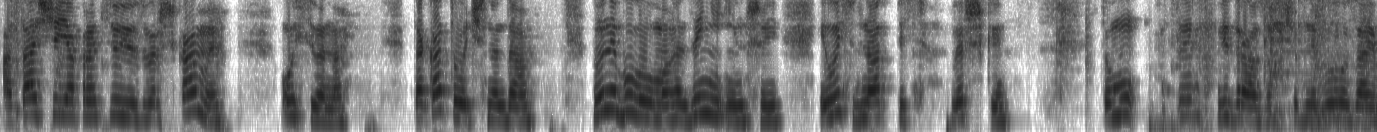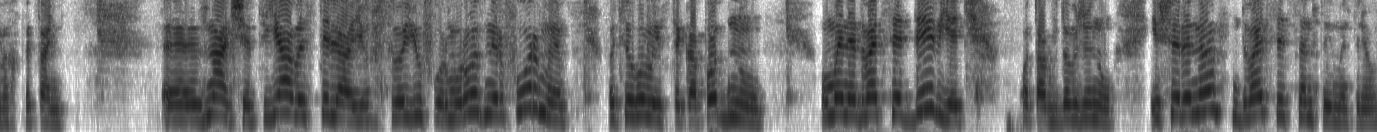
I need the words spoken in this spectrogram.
А та, що я працюю з вершками, ось вона. Така точно, да. Ну, не було в магазині іншої. І ось надпись вершки. Тому це відразу, щоб не було зайвих питань. Е, значить, я вистеляю свою форму. Розмір форми оцього листика по дну. У мене 29, отак в довжину, і ширина 20 сантиметрів.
